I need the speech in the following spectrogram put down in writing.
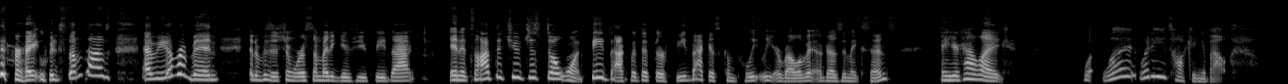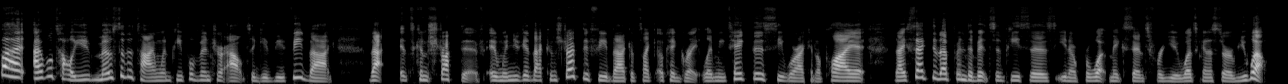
right? Which sometimes have you ever been in a position where somebody gives you feedback and it's not that you just don't want feedback but that their feedback is completely irrelevant or doesn't make sense and you're kind of like what what? What are you talking about but I will tell you, most of the time when people venture out to give you feedback, that it's constructive. And when you get that constructive feedback, it's like, okay, great. Let me take this, see where I can apply it, dissect it up into bits and pieces, you know, for what makes sense for you, what's going to serve you well.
